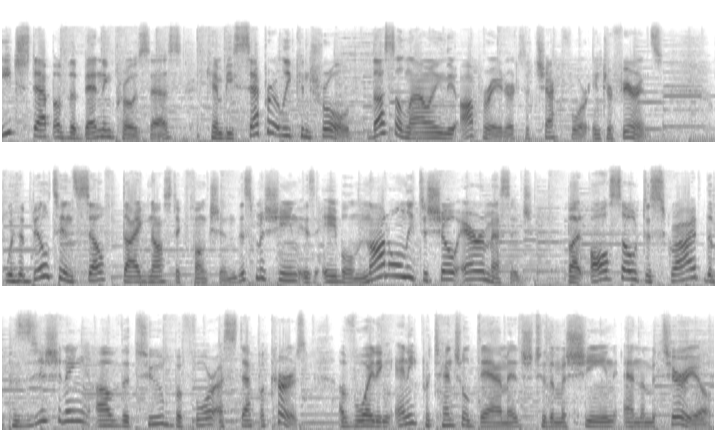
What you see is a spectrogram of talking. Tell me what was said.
Each step of the bending process can be separately controlled, thus allowing the operator to check for interference. With a built-in self-diagnostic function, this machine is able not only to show error message, but also describe the positioning of the tube before a step occurs, avoiding any potential damage to the machine and the material.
